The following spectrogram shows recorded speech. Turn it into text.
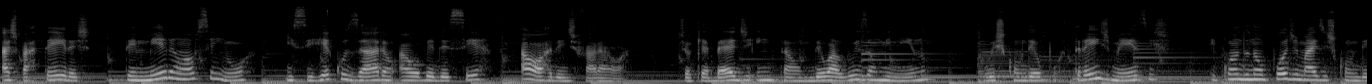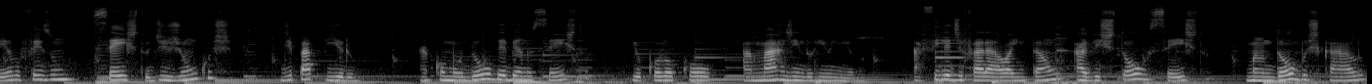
As parteiras temeram ao Senhor e se recusaram a obedecer a ordem de Faraó. Joquebede então deu à luz a um menino, o escondeu por três meses e, quando não pôde mais escondê-lo, fez um cesto de juncos de papiro. Acomodou o bebê no cesto e o colocou à margem do rio Nilo. A filha de Faraó então avistou o cesto, mandou buscá-lo,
